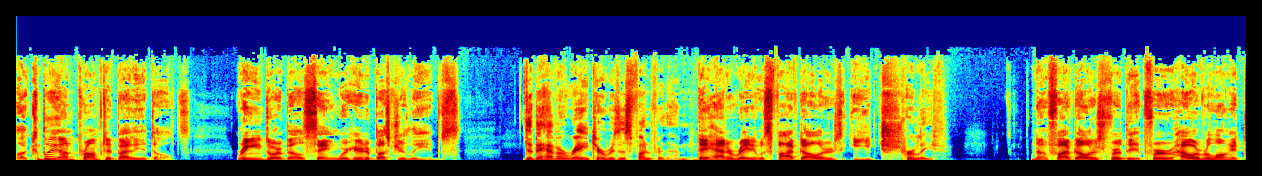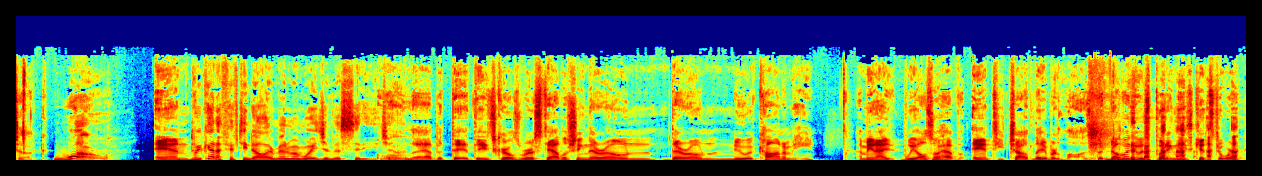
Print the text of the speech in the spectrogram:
uh, completely unprompted by the adults, ringing doorbells saying, "We're here to bust your leaves." Did they have a rate, or was this fun for them They had a rate; it was five dollars each. per leaf? No, five dollars for the for however long it took. Whoa, And we got a fifteen dollar minimum wage in this city, Well, yeah, but they, these girls were establishing their own their own new economy. I mean, I we also have anti-child labor laws, but nobody was putting these kids to work.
